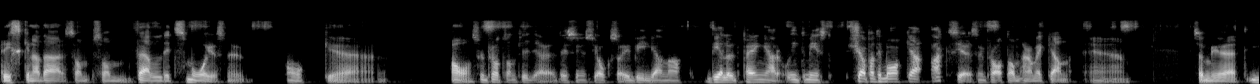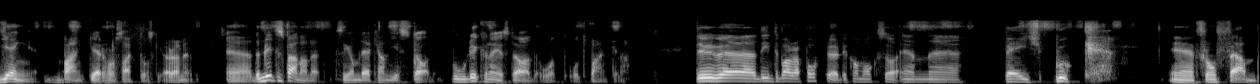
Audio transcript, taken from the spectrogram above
riskerna där som, som väldigt små just nu. Och eh, ja, som vi pratade om tidigare, det syns ju också i viljan att dela ut pengar och inte minst köpa tillbaka aktier som vi pratade om häromveckan. Eh, som ju ett gäng banker har sagt att de ska göra nu. Eh, det blir lite spännande att se om det kan ge stöd. Borde kunna ge stöd åt, åt bankerna. Du, eh, det är inte bara rapporter. Det kom också en eh, beige book eh, från Fed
